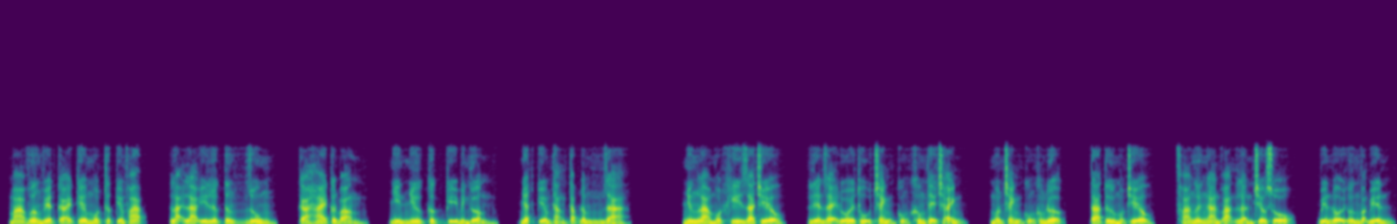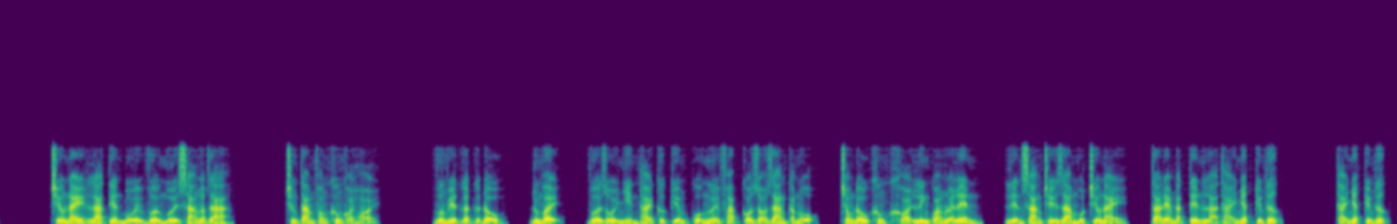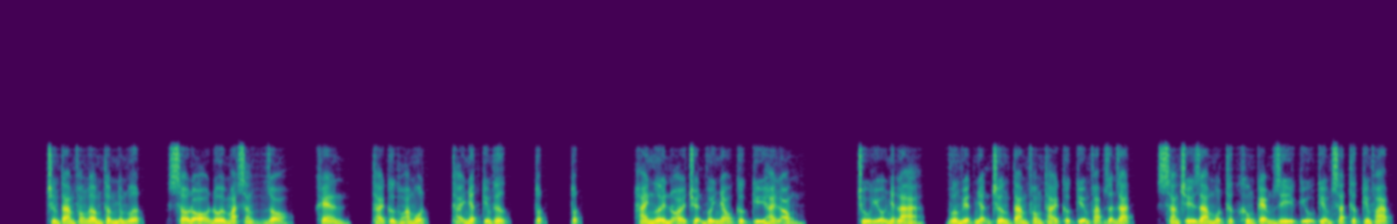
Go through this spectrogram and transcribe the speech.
Mà Vương Việt cái kia một thức kiếm pháp, lại là ý lực tương dùng, cả hai cân bằng, nhìn như cực kỳ bình thường, nhất kiếm thẳng tắp đâm ra. Nhưng là một khi ra chiêu, liền dạy đối thủ tránh cũng không thể tránh, muốn tránh cũng không được, ta từ một chiêu, phá ngươi ngàn vạn lần chiêu số, biến đổi ứng và biến. Chiêu này là tiền bối vừa mới sáng lập ra. Trương Tam Phong không khỏi hỏi. Vương Việt gật gật đầu, đúng vậy, vừa rồi nhìn thái cực kiếm của ngươi pháp có rõ ràng cảm ngộ, trong đầu không khỏi linh quang lóe lên, liền sáng chế ra một chiêu này, ta đem đặt tên là thái nhất kiếm thức. Thái nhất kiếm thức. Trương tam phong âm thầm nhấm nuốt sau đó đôi mắt sáng rõ khen thái cực hóa một thái nhất kiếm thức tốt, tốt. hai người nói chuyện với nhau cực kỳ hài lòng. Chủ yếu nhất là vương việt nhận trương tam phong thái cực kiếm pháp dẫn dắt sáng chế ra một thức không kém gì cựu kiếm sát thức kiếm pháp.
